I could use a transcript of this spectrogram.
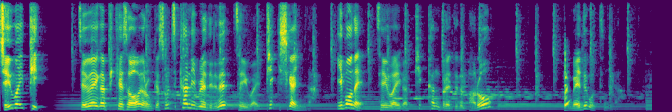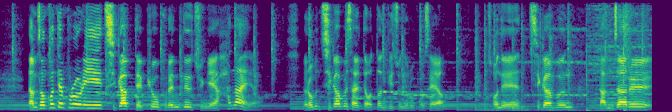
JY 픽. JY가 픽해서 여러분께 솔직한 리뷰해드리는 JY 픽 시간입니다. 이번에 JY가 픽한 브랜드는 바로 매드고트입니다. 남성 컨템포러리 지갑 대표 브랜드 중에 하나예요. 여러분 지갑을 살 때 어떤 기준으로 보세요? 저는 지갑은 남자를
